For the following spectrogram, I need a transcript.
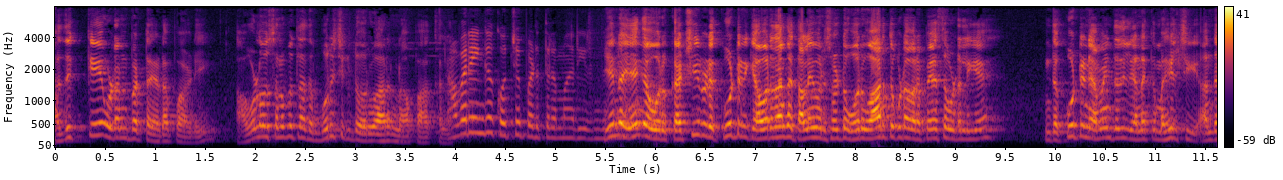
அதுக்கே உடன்பட்ட எடப்பாடி அவ்வளவு சுலபத்தில் அதை முறிச்சுக்கிட்டு வருவாருன்னு நான் பார்க்கல. அவர் எங்க கொச்சப்படுத்துற மாதிரி இருந்தது? ஏன்னா ஏங்க ஒரு கட்சியினுடைய கூட்டணிக்கு அவர் தாங்க தலைவர் சொல்லிட்டு ஒரு வார்த்தை கூட அவரை பேச விடலையே? இந்த கூட்டணி அமைந்ததில் எனக்கு மகிழ்ச்சி. அந்த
